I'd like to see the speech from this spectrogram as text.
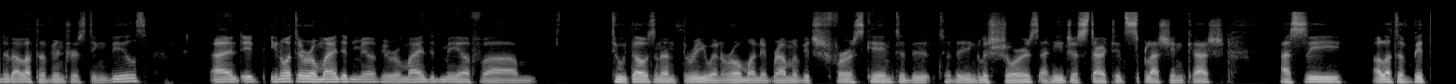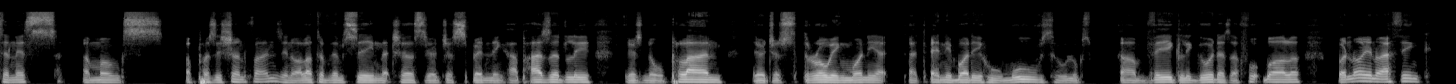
did a lot of interesting deals. And it, you know what it reminded me of? It reminded me of um, 2003 when Roman Abramovich first came to the to the English shores and he just started splashing cash. I see a lot of bitterness amongst opposition fans. You know, a lot of them saying that Chelsea are just spending haphazardly. There's no plan. They're just throwing money at, at anybody who moves, who looks um, vaguely good as a footballer. But no, you know, I think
